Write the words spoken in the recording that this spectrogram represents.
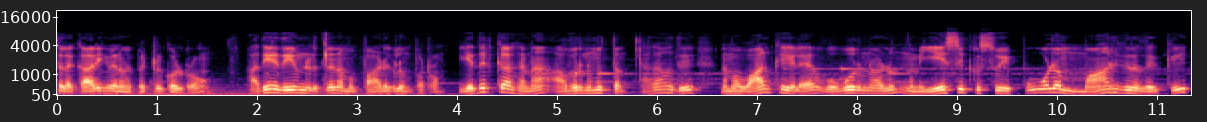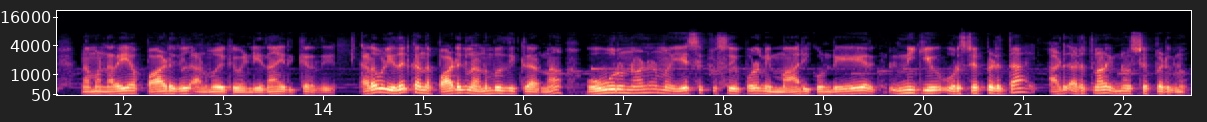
சில காரியங்களை நம்ம பெற்றுக்கொள்கிறோம் அதே தேவனிடத்தில் நம்ம பாடுகளும் படுறோம். எதற்காகன்னா, அவர் நிமித்தம். அதாவது நம்ம வாழ்க்கையில் ஒவ்வொரு நாளும் நம்ம இயேசு கிறிஸ்துவை போல மாறுகிறதற்கு நம்ம நிறைய பாடுகள் அனுபவிக்க வேண்டியதாக இருக்கிறது. கடவுள் எதற்கு அந்த பாடுகள் அனுபவிக்கிறார்னா ஒவ்வொரு நாளும் நம்ம இயேசு கிறிஸ்துவை போல நீ மாறிக்கொண்டே இருக்கணும். இன்னைக்கு ஒரு ஸ்டெப் எடுத்தால் அடு அடுத்த நாள் இன்னொரு ஸ்டெப் எடுக்கணும்.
